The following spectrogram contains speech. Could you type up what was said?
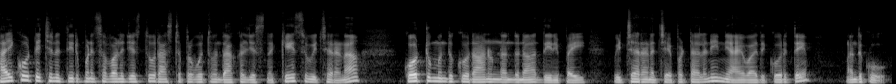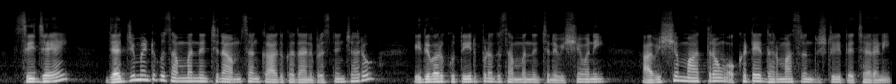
హైకోర్టు ఇచ్చిన తీర్పుని సవాలు చేస్తూ రాష్ట్ర ప్రభుత్వం దాఖలు చేసిన కేసు విచారణ కోర్టు ముందుకు రానున్నందున దీనిపై విచారణ చేపట్టాలని న్యాయవాది కోరితే అందుకు సీజేఐ జడ్జిమెంట్కు సంబంధించిన అంశం కాదు కదా అని ప్రశ్నించారు. ఇదివరకు తీర్పునకు సంబంధించిన విషయమని ఆ విషయం మాత్రం ఒకటే ధర్మాసనం దృష్టికి తెచ్చారని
